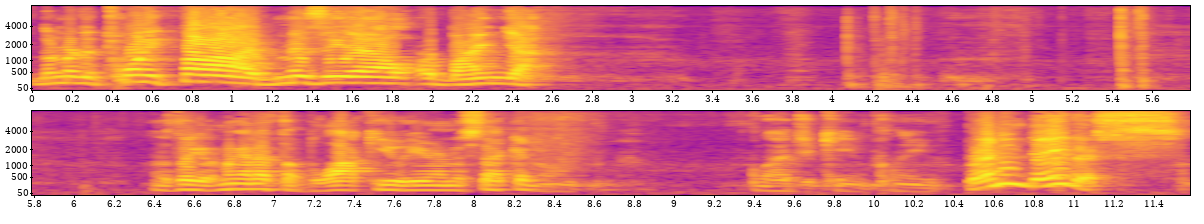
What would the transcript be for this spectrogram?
Number to 25, Misael Urbina. I was thinking, am I going to have to block you here in a second? I'm glad you came clean. Brennan Davis.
